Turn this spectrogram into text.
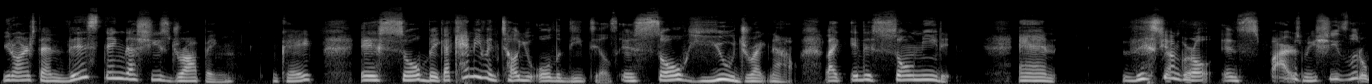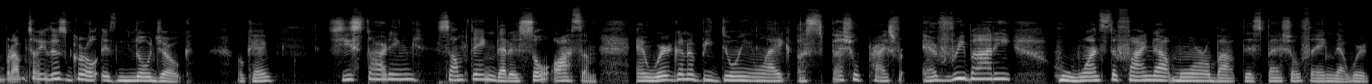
You don't understand. This thing that she's dropping, okay, is so big. I can't even tell you all the details. It's so huge right now. Like, it is so needed. And this young girl inspires me. She's little, but I'm telling you, this girl is no joke. Okay. She's starting something that is so awesome. And we're going to be doing like a special price for everybody who wants to find out more about this special thing that we're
